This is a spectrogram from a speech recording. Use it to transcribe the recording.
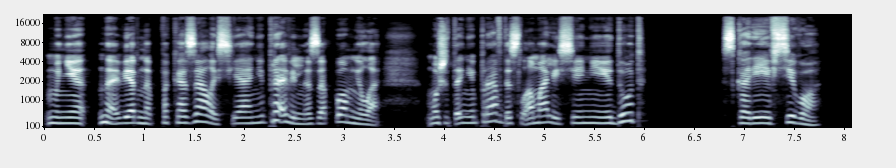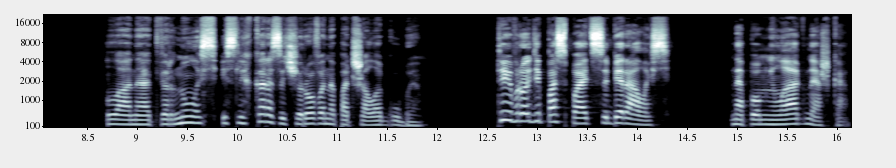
мне, наверное, показалось, я неправильно запомнила. Может, они правда сломались и не идут?» «Скорее всего». Лана отвернулась и слегка разочарованно поджала губы. «Ты вроде поспать собиралась», — напомнила Агнешка.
